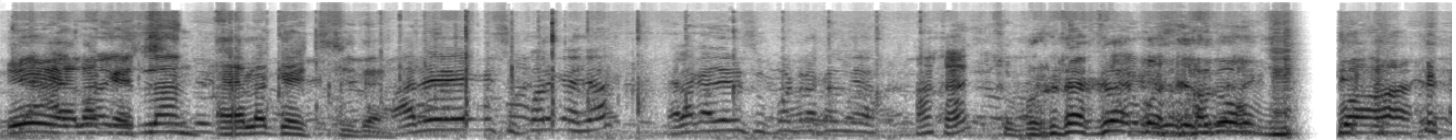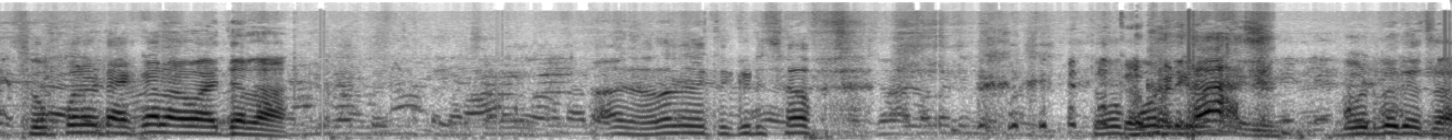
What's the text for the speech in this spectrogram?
ये लागला याला द्या अरे सुपर याला काय सुपर टाकल द्या? हा काय? सुपर टॅकल सुपर टॅकल हवाय त्याला. क्रिकेट साफ. तो बोट बोट बघ त्याचा.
